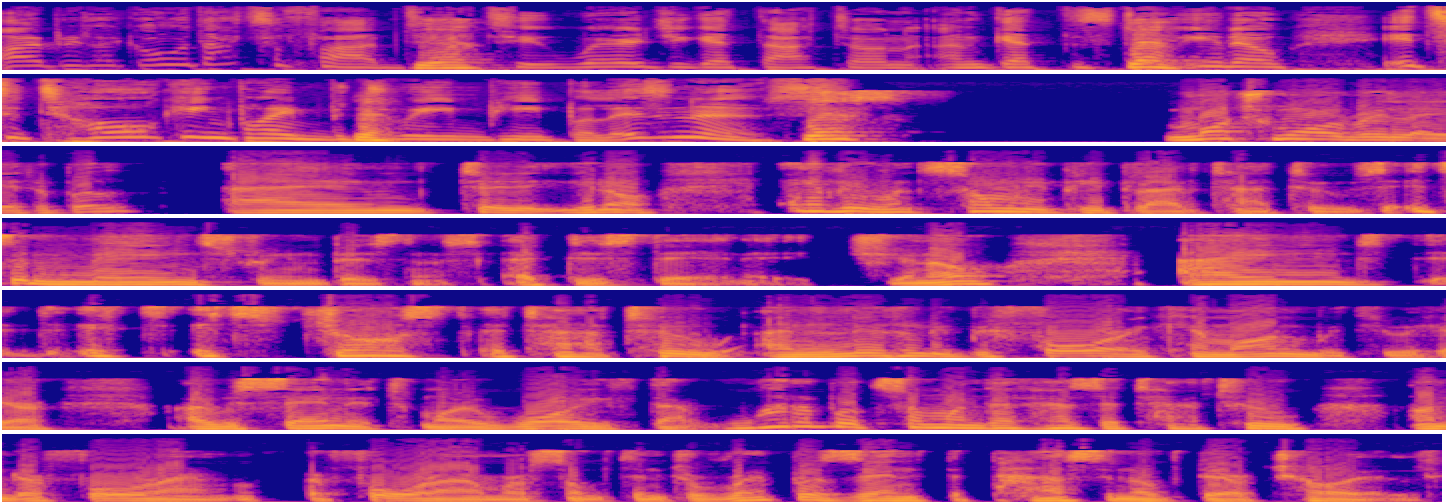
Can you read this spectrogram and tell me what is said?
I'd be like, "Oh, that's a fab Yeah. tattoo. Where'd you get that done?" And get the stuff. Yeah. You know, it's a talking point between people, isn't it? Yes, much more relatable. Um, to you know, everyone. So many people have tattoos. It's a mainstream business at this day and age. You know, and it- it's it's just a tattoo. And literally before I came on with you here, I was saying it to my wife that what about someone that has a tattoo on their forearm or forearm or something to represent the passing of their child?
